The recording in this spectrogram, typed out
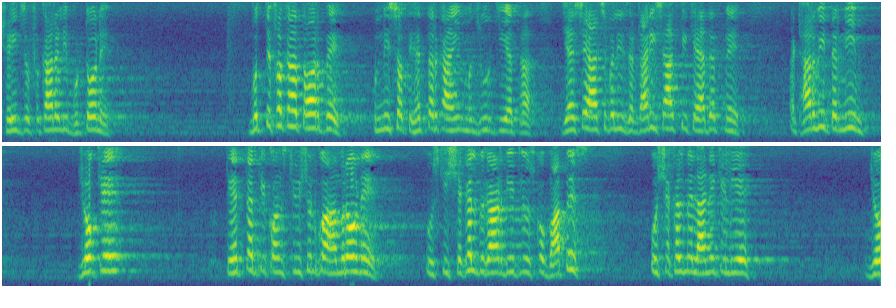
शहीद जुल्फ़ार अली भुट्टो ने मुतफ़ा तौर पे 1973 का आइन मंजूर किया था, जैसे आसिफ अली जरदारी साहब की क्यादत में अठारहवीं तरमीम, जो कि तिहत्तर के कॉन्स्टिट्यूशन को आमरों ने उसकी शक्ल बिगाड़ दी थी, उसको वापस उस शक्ल में लाने के लिए जो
